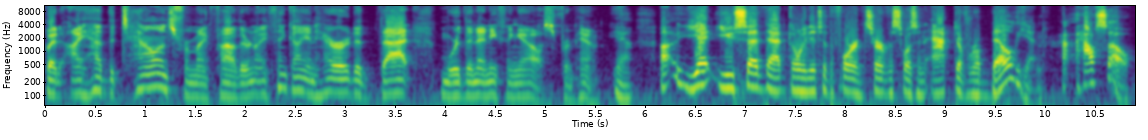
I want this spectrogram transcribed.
But I had the talents from my father, and I think I inherited that more than anything else from him. Yeah. Uh, yet you said that going into the Foreign Service was an act of rebellion. H- how so?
